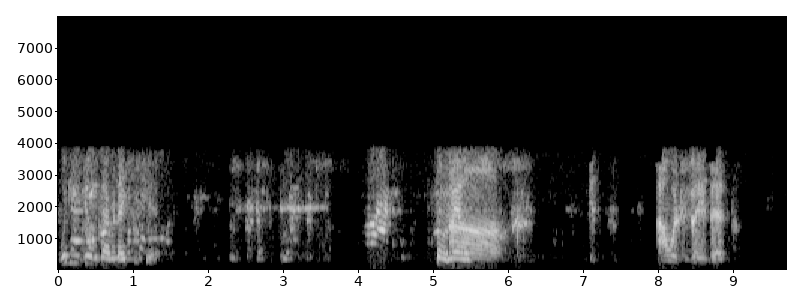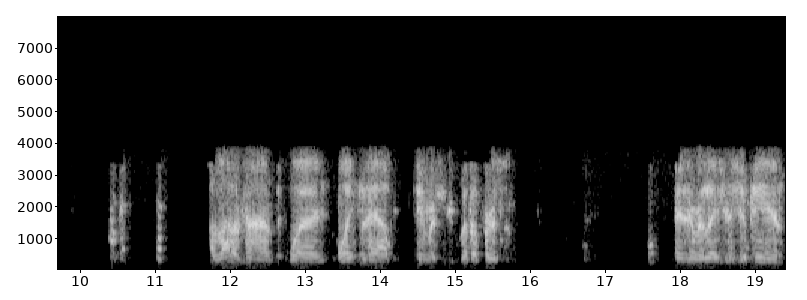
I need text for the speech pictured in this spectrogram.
What do you do with that relationship? From a male uh, I would say that a lot of times when when you have chemistry with a person and the relationship ends,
